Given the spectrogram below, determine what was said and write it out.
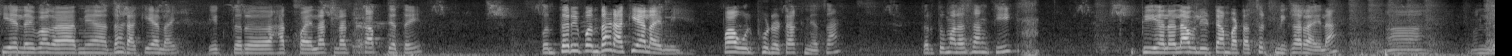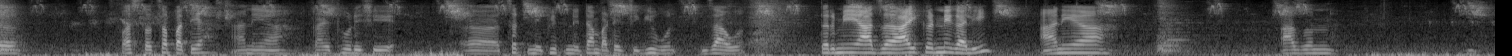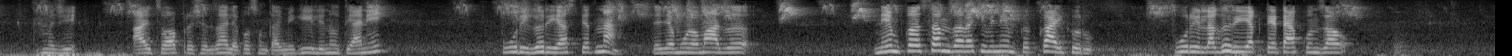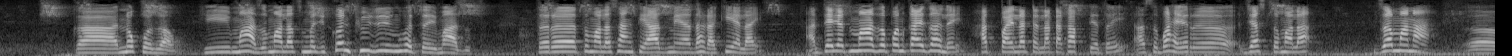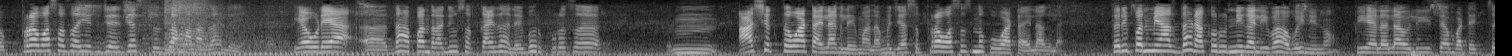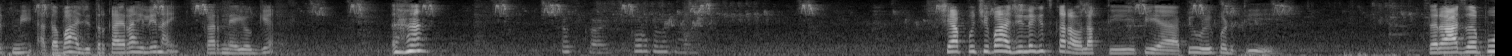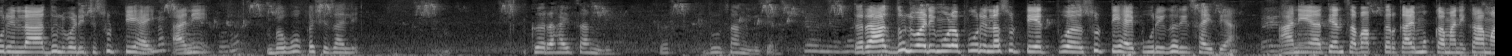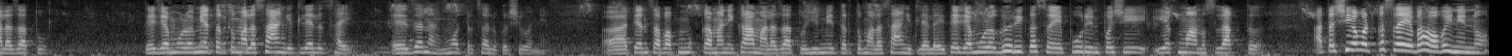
केलंय बघा मी धडा केलाय. एक तर हातपाय लाट लाट कापत्यात आहे पण तरी पण धडा केलाय मी. पाऊल पुढं टाकण्याचा. तर तुम्हाला सांगते पियाला लावली टांबाटा चटणी करायला. म्हणलं पाच सहा चपात्या आणि काय थोडीशी चटणी फिटणी टांबाट्याची घेऊन जावं. तर मी आज आईकडं निघाली आणि अजून म्हणजे आईचं ऑपरेशन झाल्यापासून काय मी गेली नव्हती. आणि पुरी घरी असतात ना त्याच्यामुळं माझं नेमकं समजा की मी नेमकं काय करू? पुरीला घरी एकट्या टाकून जाऊ का नको जाऊ? ही माझं मलाच म्हणजे कन्फ्युजिंग होतंय माझं तर तुम्हाला सांगते आज मी हा धडा केलाय. आणि त्याच्यात माझं पण काय झालंय? हातपाय लाटा लाटा कापत्यात असं बाहेर जास्त मला जमाना प्रवासाचा एक जे जास्त जमाना झालाय. एवढ्या दहा पंधरा दिवसात काय झालंय भरपूरच आशक्त वाटायला लागलंय मला. म्हणजे असं प्रवासच नको वाटायला लागलाय. तरी पण मी आज धडा करून निघाली भाऊ बहिणीनं. पियाला लावली टमाट्याची चटणी. आता भाजी तर काय राहिली नाही करण्यायोग्य. शापूची भाजी लगेच करावं लागते पिया पिवळी पडती. तर आज पुरीला धुलवडीची सुट्टी आहे. आणि बघू कशी झाली. कर हाय चांगली. कर. धू चांगली त्याला तर आज धुलवडीमुळं पुरीला सुट्टी आहे पु- सुट्टी आहे पुरी घरीच आहे त्या. आणि त्यांचा बाप तर काय मुक्कामाने कामाला जातो. त्याच्यामुळं मी तर तुम्हाला सांगितलेलंच आहे. ए जा ना मोटर चालू कर शिवाने. त्यांचा बाप मुक्कामाने कामाला जातो हे मी तर तुम्हाला सांगितलेलं आहे. त्याच्यामुळं घरी कसं आहे पुरींपाशी एक माणूस लागतं. आता शेवट कसं आहे भावा बहिणींनो?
